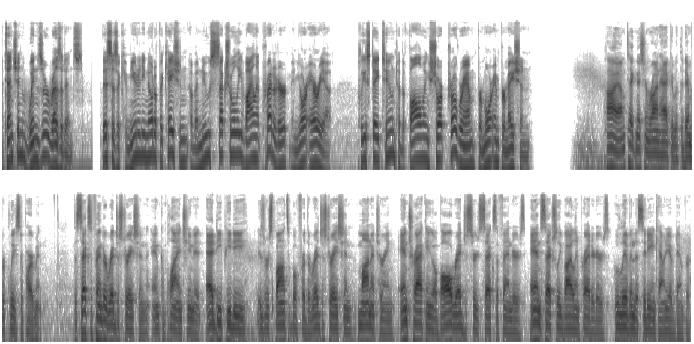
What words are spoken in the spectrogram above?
Attention Windsor residents. This is a community notification of a new sexually violent predator in your area. Please stay tuned to the following short program for more information. Hi, I'm Technician Ron Hackett with the Denver Police Department. The Sex Offender Registration and Compliance Unit at DPD is responsible for the registration, monitoring, and tracking of all registered sex offenders and sexually violent predators who live in the City and County of Denver.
